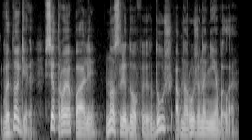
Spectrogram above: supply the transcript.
В итоге все трое пали, но следов их душ обнаружено не было.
